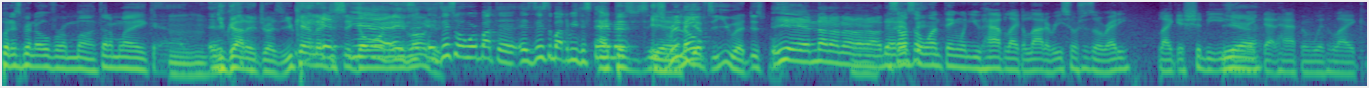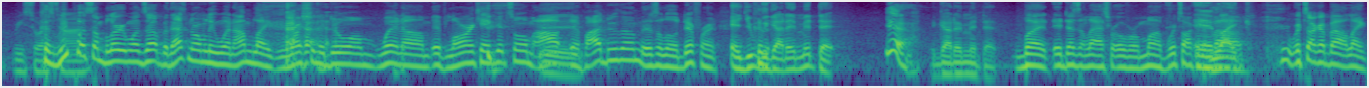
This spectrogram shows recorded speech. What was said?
but it's been over a month, and I'm like, uh, it's- You gotta address it. You can't let it's- this shit go yeah, on any is, longer. is this what we're about to? Is this about to be the standard? this, it's yeah. really Nope. up to you at this point. yeah, no, no, no, no, no. It's If also it- one thing when you have like a lot of resources already. Like it should be easy Yeah. to make that happen with like resources. Because we put some blurry ones up, but that's normally when I'm like rushing to do them. When um if Lauren can't get to them, I'll, Yeah. if I do them, it's a little different. And you we gotta admit that. yeah, We gotta admit that. but it doesn't last for over a month. We're talking And, about like- we're talking about like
